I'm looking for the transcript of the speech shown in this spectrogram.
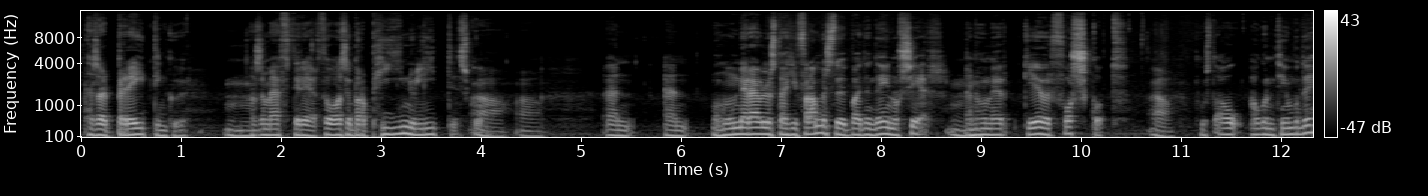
þessari breytingu mm, það sem eftir er, þó að það sé bara pínu lítið sko. já, en, en hún er eflust ekki framistuði bætindi ein og sér Mhm. en hún er gefur þú veist, á ákveðnum tímabúndi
